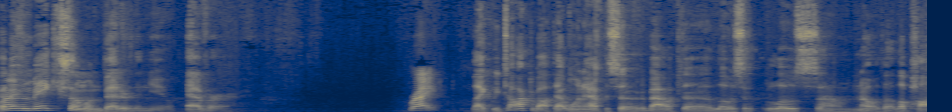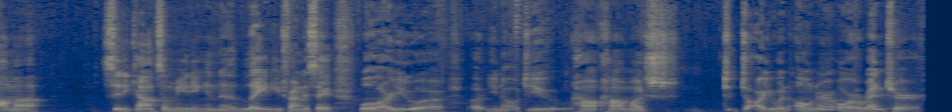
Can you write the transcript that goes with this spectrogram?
That Right. doesn't make someone better than you, ever Right. like we talked about that one episode about the Los Los um, no the La Palma city council meeting and the lady trying to say, well, are you a, a you know do you how how much do- are you an owner or a renter?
